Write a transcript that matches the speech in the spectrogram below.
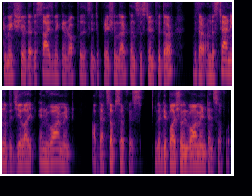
to make sure that the seismic and rock physics interpretations are consistent with our, with our understanding of the geologic environment of that subsurface, the depositional environment, and so forth.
